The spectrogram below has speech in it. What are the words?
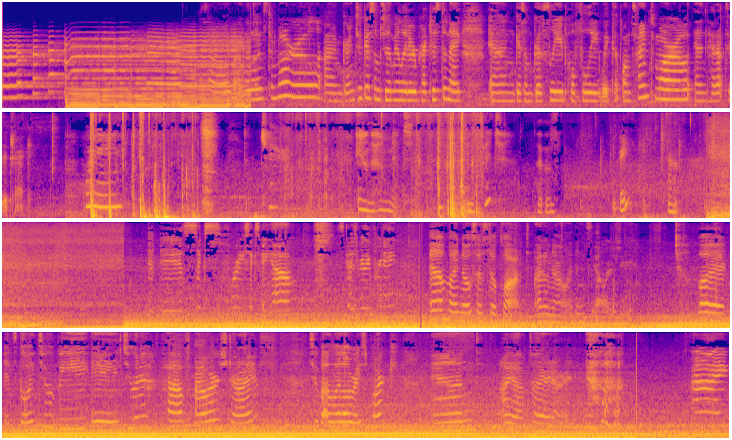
So, tomorrow. I'm going to get some simulator practice tonight and get some good sleep. Hopefully wake up on time tomorrow and head out to the track. Morning! The chair and the helmet the fit. Uh-oh. Ready? Uh -huh. It is 6.46 a.m. This guy's really pretty. And my nose is still clogged. I don't know. I think it's the allergy. But it's going to be a two and a half hours drive to Buttonwillow Race Park. And I am tired already. Hi!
